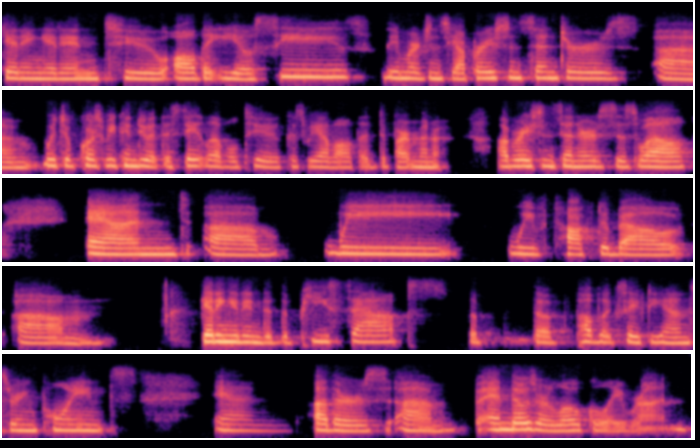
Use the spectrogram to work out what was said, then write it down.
getting it into all the EOCs, the emergency operations centers, um, which of course we can do at the state level too, because we have all the department operation centers as well. And um, we, we've talked about um, getting it into the PSAPs, the, the public safety answering points, and others, um, and those are locally run.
